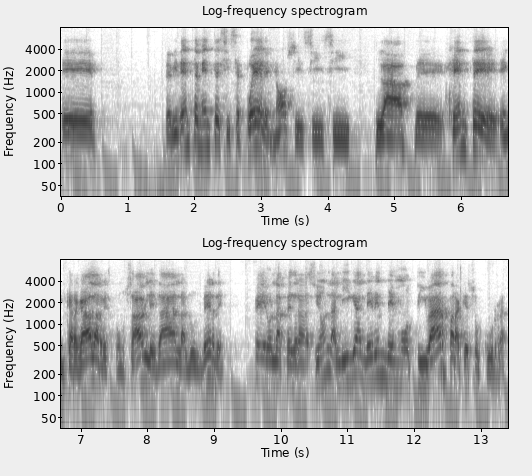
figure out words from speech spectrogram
eh, evidentemente si se puede, ¿no? Si, si, si la gente encargada, responsable, da la luz verde, pero la federación, la liga deben de motivar para que eso ocurra.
